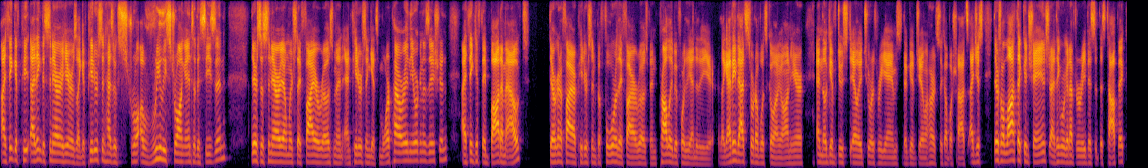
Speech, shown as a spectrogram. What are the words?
I think if Pe- I think the scenario here is like if Pederson has a strong, a really strong end to the season, there's a scenario in which they fire Roseman and Pederson gets more power in the organization. I think if they bottom out, they're going to fire Pederson before they fire Roseman, probably before the end of the year. Like I think that's sort of what's going on here, and they'll give Duce Staley two or three games. They'll give Jalen Hurts a couple shots. I just there's a lot that can change, and I think we're gonna have to revisit this topic.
